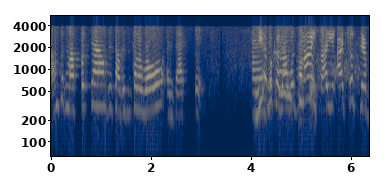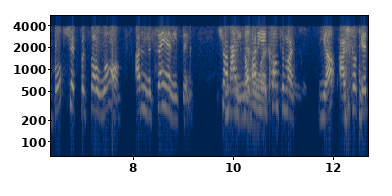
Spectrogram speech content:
I'm putting my foot down. This is how this is gonna roll, and that's it. And yeah, because I was nice. I I took their bullshit for so long. I didn't say anything. Trust nice me, nobody ain't come to my Yep, I took it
